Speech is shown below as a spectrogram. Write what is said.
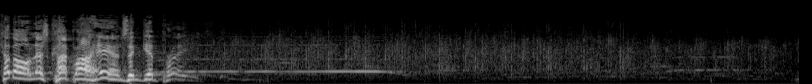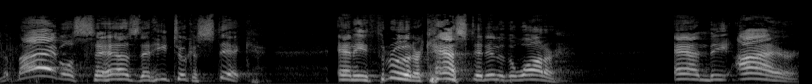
Come on, let's clap our hands and give praise. The Bible says that he took a stick and he threw it or cast it into the water. And the iron,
